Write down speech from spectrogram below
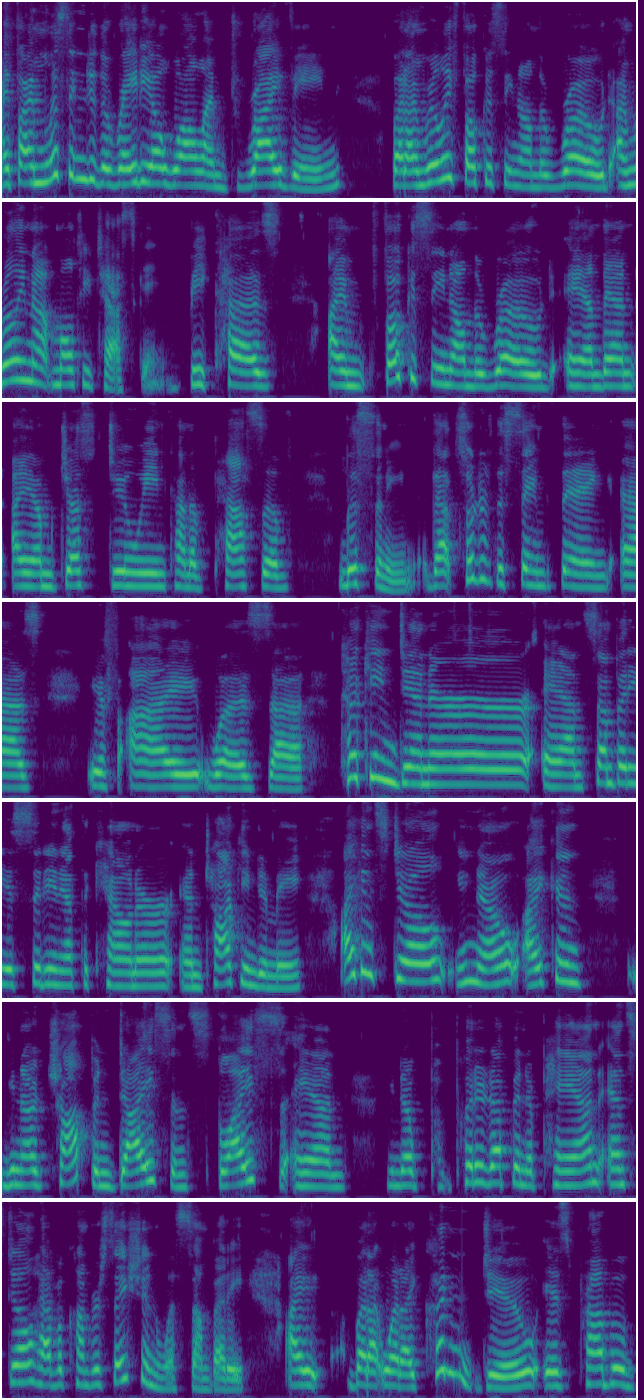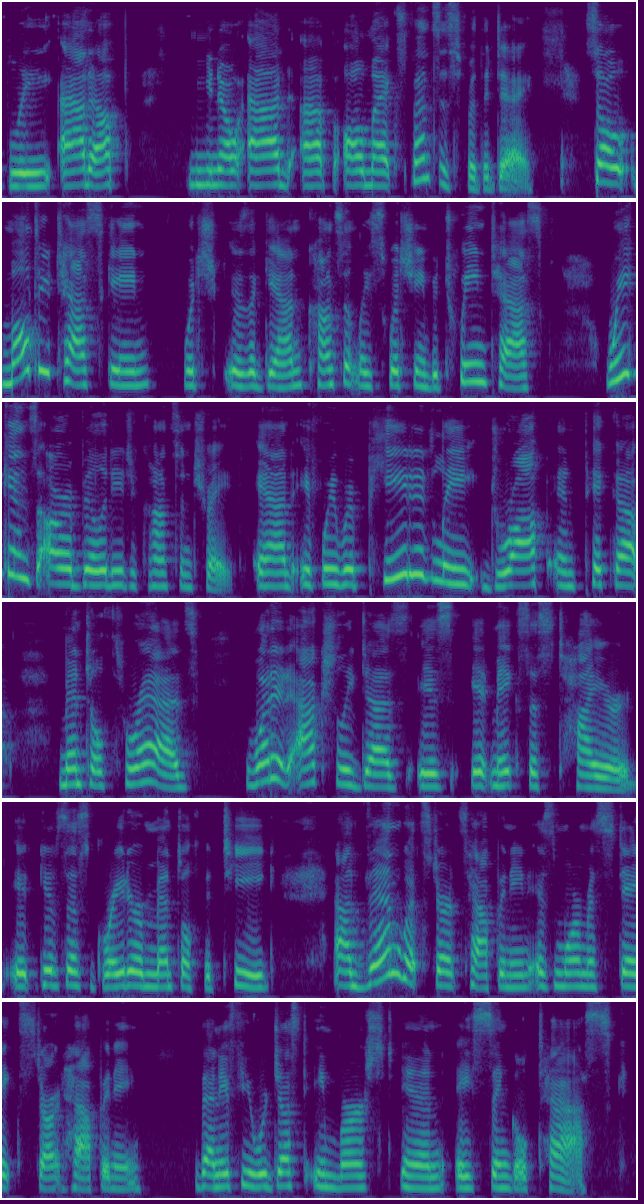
if I'm listening to the radio while I'm driving, but I'm really focusing on the road. I'm really not multitasking because I'm focusing on the road and then I am just doing kind of passive listening. That's sort of the same thing as if I was uh, cooking dinner and somebody is sitting at the counter and talking to me. I can still, you know, I can, you know, chop and dice and splice and you know p- put it up in a pan and still have a conversation with somebody i but what i couldn't do is probably add up you know add up all my expenses for the day so multitasking which is again constantly switching between tasks weakens our ability to concentrate and if we repeatedly drop and pick up mental threads what it actually does is it makes us tired. It gives us greater mental fatigue. And then what starts happening is more mistakes start happening than if you were just immersed in a single task.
